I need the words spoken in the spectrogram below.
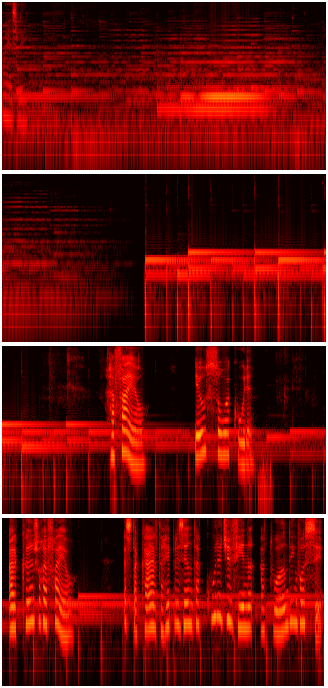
Wesley Rafael, eu sou a cura. Arcanjo Rafael, esta carta representa a cura divina atuando em você.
